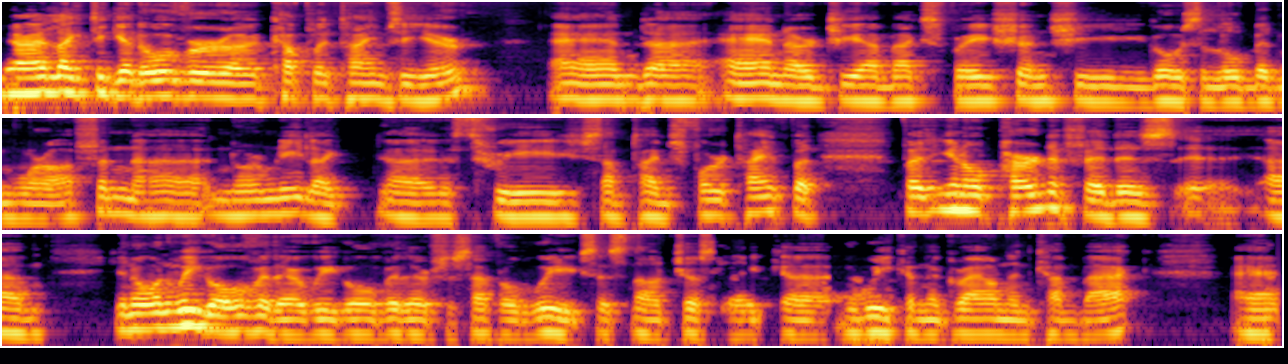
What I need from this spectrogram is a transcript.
Yeah, I'd like to get over a couple of times a year. And uh, our GM exploration, she goes a little bit more often, uh, normally like uh, three, sometimes four times. But but you know, part of it is, uh, um, you know, when we go over there, we go over there for several weeks. It's not just like uh, a week on the ground and come back. And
